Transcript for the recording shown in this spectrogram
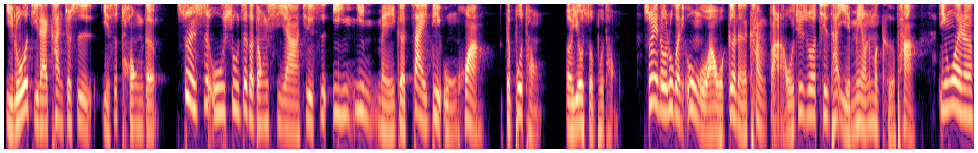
以逻辑来看，就是也是通的。顺势巫术这个东西啊，其实是因应每一个在地文化的不同而有所不同。所以呢，如果你问我啊，我个人的看法啊，我就说，其实它也没有那么可怕，因为呢，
